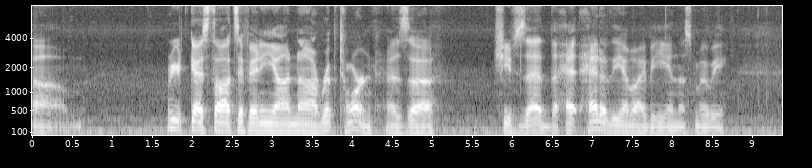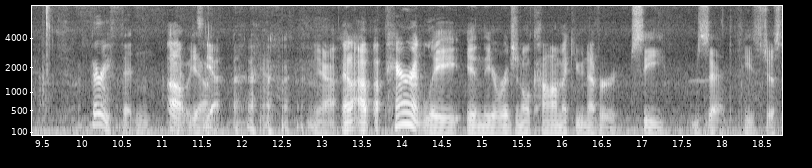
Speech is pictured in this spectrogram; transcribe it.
Um, what are your guys' thoughts, if any, on uh, Rip Torn as uh, Chief Zed, the head head of the MIB in this movie? Very fitting. Oh yeah. Yeah. Yeah. yeah. And uh, apparently, in the original comic, you never see Zed. He's just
